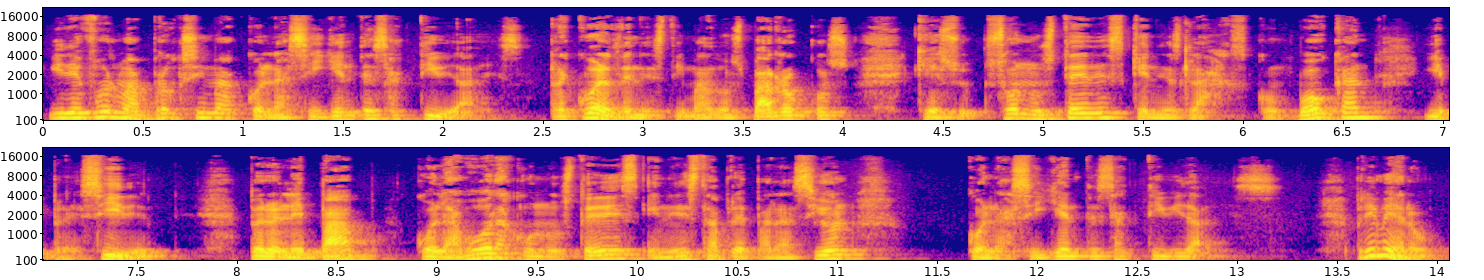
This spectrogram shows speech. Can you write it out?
y de forma próxima con las siguientes actividades. Recuerden, estimados párrocos, que son ustedes quienes las convocan y presiden, pero el EPAP colabora con ustedes en esta preparación con las siguientes actividades. Primero,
